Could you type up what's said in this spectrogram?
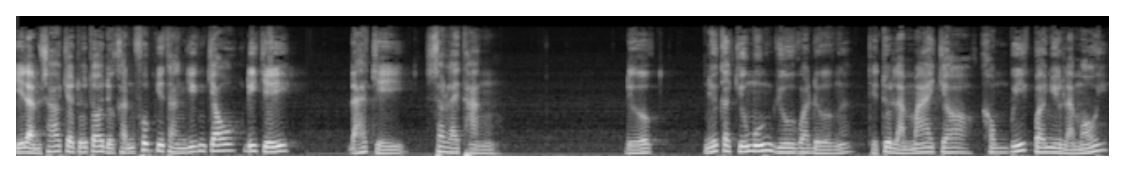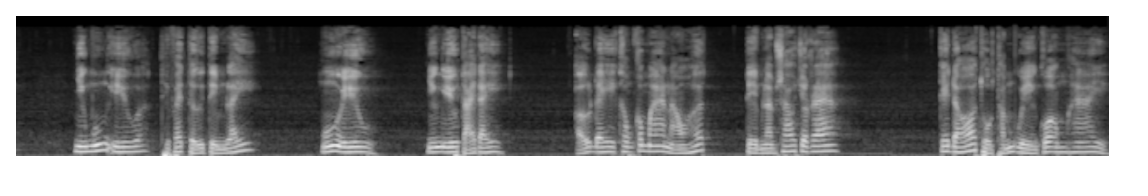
Chị làm sao cho tụi tôi được hạnh phúc như thằng Dương Châu? Đi chị. Đã chị, sao lại thằng? Được, Nếu các chú muốn vui qua đường Thì tôi làm mai cho, Không biết bao nhiêu là mối. Nhưng muốn yêu thì phải tự tìm lấy. Muốn yêu, Nhưng yêu tại đây. Ở đây không có ma nào hết, Tìm làm sao cho ra. Cái đó thuộc thẩm quyền của ông hai.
